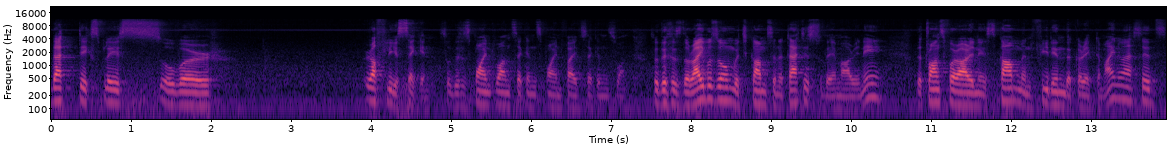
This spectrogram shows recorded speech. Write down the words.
that takes place over roughly a second. So, this is 0.1 seconds, 0.5 seconds, 1. So, this is the ribosome which comes and attaches to the mRNA. The transfer RNAs come and feed in the correct amino acids.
